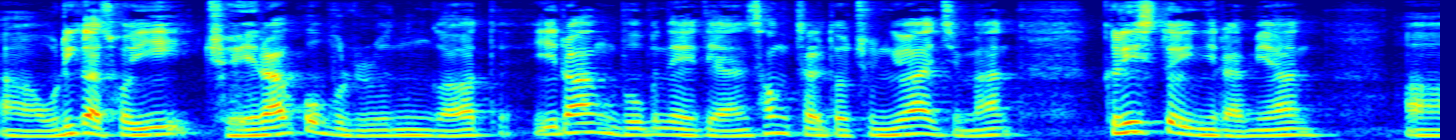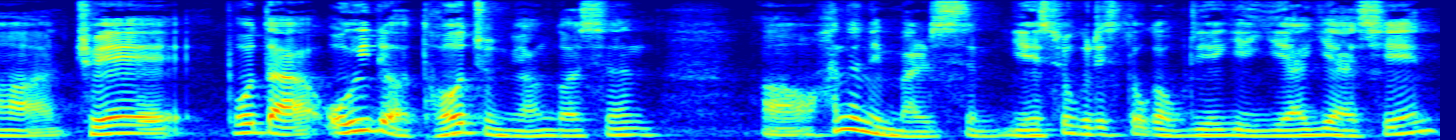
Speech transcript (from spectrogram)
어, 우리가 소위 죄라고 부르는 것, 이러한 부분에 대한 성찰도 중요하지만 그리스도인이라면 어, 죄보다 오히려 더 중요한 것은 어, 하느님 말씀, 예수 그리스도가 우리에게 이야기하신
